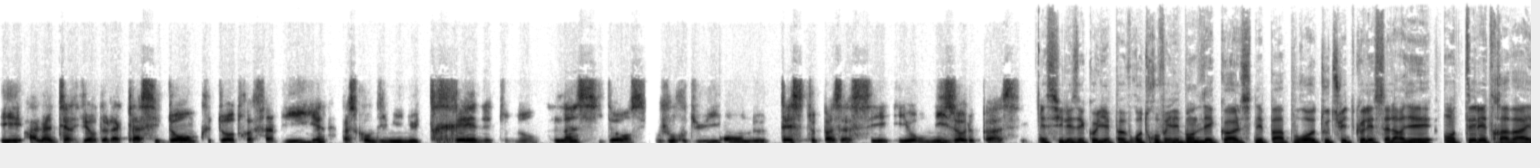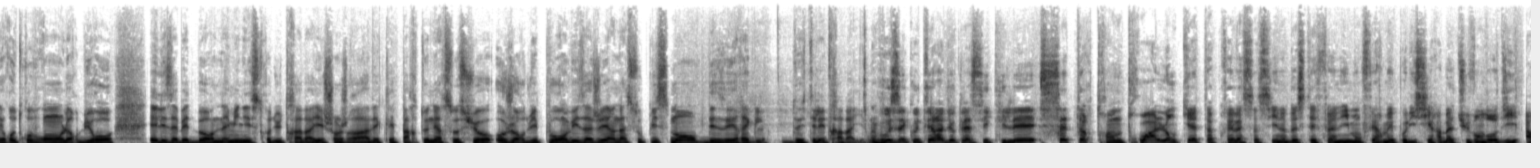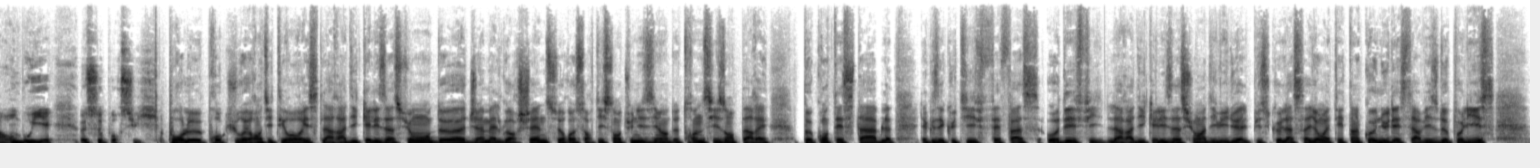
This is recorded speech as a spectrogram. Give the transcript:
et à l'intérieur de la classe et donc d'autres familles parce qu'on diminue très nettement l'incidence. Aujourd'hui, on ne teste pas assez et on n'isole pas assez. Et si les écoliers peuvent retrouver les bancs de l'école, ce n'est pas pour euh, tout de suite que les salariés en télétravail retrouveront leur bureau. Elisabeth Borne, la ministre du Travail, échangera avec les partenaires sociaux aujourd'hui pour envisager un assouplissement des règles de télétravail. Vous écoutez Radio Classique, il est 7h33. L'enquête après l'assassinat de Stéphanie Montfermé, policier rabattu vendredi à Rambouillet, euh, se poursuit. Pour le procureur antiterroriste, la radicalisation de Jamel Gorchen, ce ressortissant tunisien de 36 ans, paraît peu contestable. L'exécutif fait face au défi de la radicalisation individuelle puisque l'assaillant était inconnu des services de police.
